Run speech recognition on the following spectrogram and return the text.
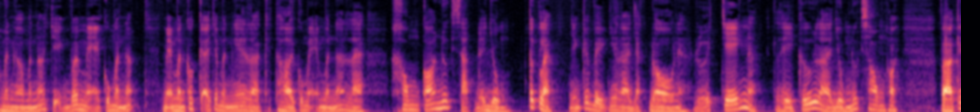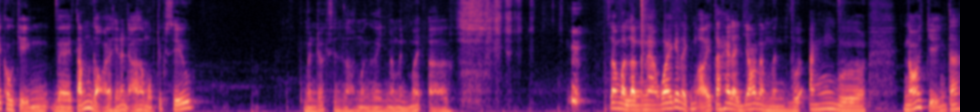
mình ngồi mình nói chuyện với mẹ của mình á. Mẹ mình có kể cho mình nghe là cái thời của mẹ mình á là không có nước sạch để dùng. Tức là những cái việc như là giặt đồ nè rửa chén nè thì cứ là dùng nước sông thôi và cái câu chuyện về tắm gội thì nó đỡ hơn một chút xíu. Mình rất xin lỗi mọi người nhưng mà mình mới ở. Sao mà lần nào quay cái này cũng ở ta? Hay là do là mình vừa ăn vừa nói chuyện ta?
